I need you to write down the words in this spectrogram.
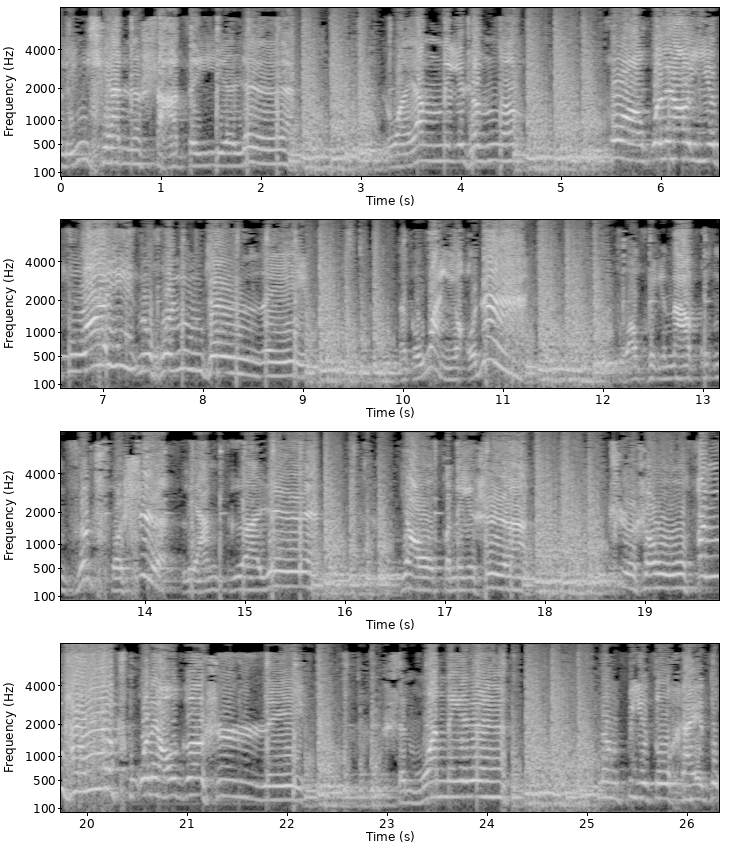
领先杀贼人，洛阳内城啊破过了一座阴魂阵哎，那个万妖人，多亏那公子出世两个人，要不那是只手坟台出了个事哎，什么内人能逼走海东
